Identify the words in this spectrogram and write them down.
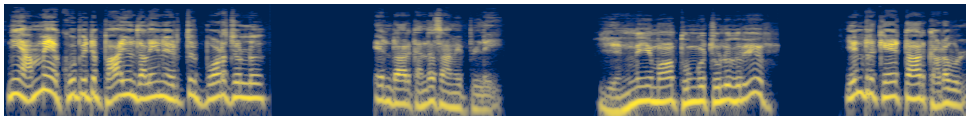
நீ அம்மைய கூப்பிட்டு பாயும் தலையும் எடுத்துட்டு போட சொல்லு என்றார் கந்தசாமி பிள்ளை. என்னையுமா தூங்கச் சொல்லுகிறீர்? என்று கேட்டார் கடவுள்.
